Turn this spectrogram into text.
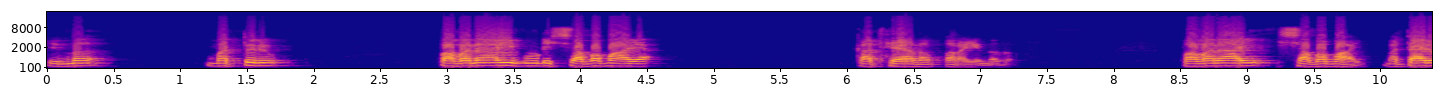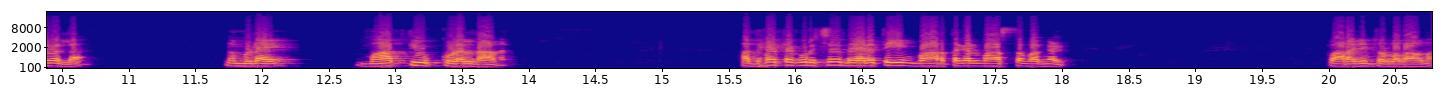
ഇന്ന് മറ്റൊരു പവനായി കൂടി ശവമായ കഥയാണ് പറയുന്നത്. പവനായി ശവമായി. മറ്റാരുമല്ല നമ്മുടെ മാത്യു കുഴൽനാടൻ. അദ്ദേഹത്തെക്കുറിച്ച് നേരത്തെയും വാർത്തകൾ വാസ്തവങ്ങൾ പറഞ്ഞിട്ടുള്ളതാണ്.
